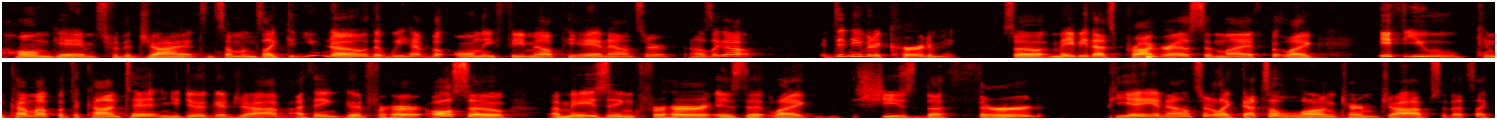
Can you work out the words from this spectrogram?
home games for the Giants, and someone's like, Did you know that we have the only female PA announcer? And I was like, Oh, it didn't even occur to me. So maybe that's progress in life, but like if you can come up with the content and you do a good job, I think good for her. Also, amazing for her is that like she's the third PA announcer. Like that's a long-term job. So that's like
